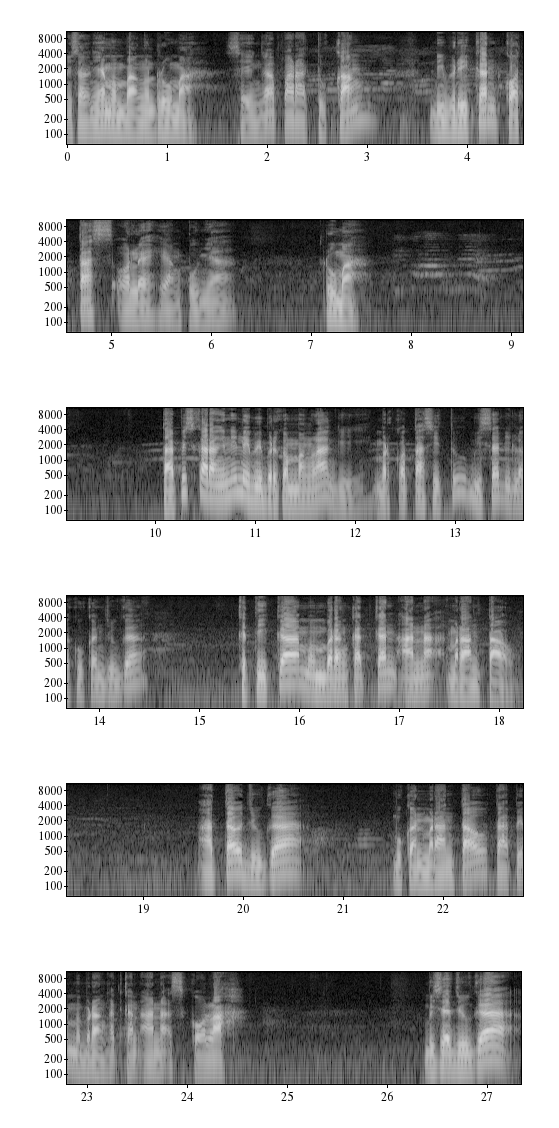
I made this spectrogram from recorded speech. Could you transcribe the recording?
Misalnya membangun rumah, sehingga para tukang diberikan kotas oleh yang punya rumah. Tapi sekarang ini lebih berkembang lagi. Merkotas itu bisa dilakukan juga ketika memberangkatkan anak merantau atau juga bukan merantau tapi memberangkatkan anak sekolah. Bisa juga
